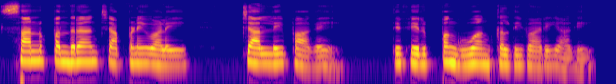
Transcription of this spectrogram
ਸਨ 15 ਚ ਆਪਣੇ ਵਾਲੇ ਚਾਲੇ ਪਾ ਗਏ ਤੇ ਫਿਰ ਭੰਗੂ ਅੰਕਲ ਦੀ ਵਾਰੀ ਆ ਗਈ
